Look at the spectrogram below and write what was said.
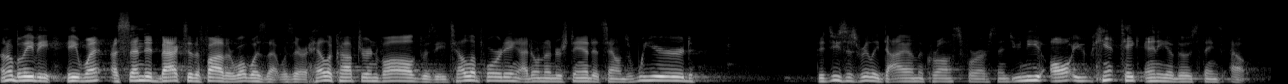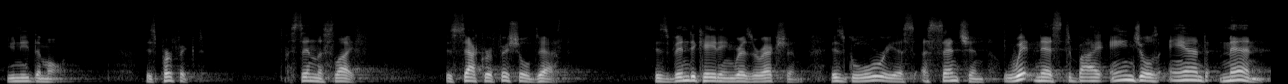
I don't believe he, he went ascended back to the Father. What was that? Was there a helicopter involved? Was he teleporting? I don't understand. It sounds weird. Did Jesus really die on the cross for our sins? You need all, you can't take any of those things out. You need them all. His perfect, sinless life, his sacrificial death, his vindicating resurrection, his glorious ascension, witnessed by angels and men.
